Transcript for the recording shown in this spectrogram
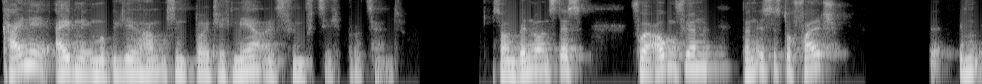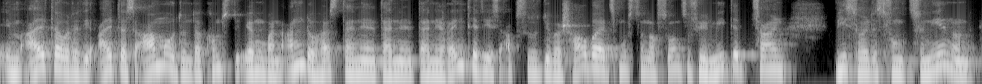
keine eigene Immobilie haben, sind deutlich mehr als 50 Prozent. So, und wenn wir uns das vor Augen führen, dann ist es doch falsch, im, im Alter oder die Altersarmut und da kommst du irgendwann an, du hast deine, deine, deine Rente, die ist absolut überschaubar, jetzt musst du noch so und so viel Miete bezahlen. Wie soll das funktionieren? Und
